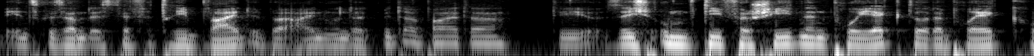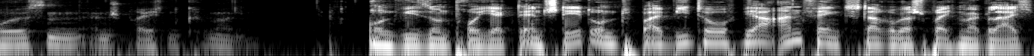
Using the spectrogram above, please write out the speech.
insgesamt ist der Vertrieb weit über 100 Mitarbeiter, die sich um die verschiedenen Projekte oder Projektgrößen entsprechend kümmern. Und wie so ein Projekt entsteht und bei Bito ja anfängt, darüber sprechen wir gleich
